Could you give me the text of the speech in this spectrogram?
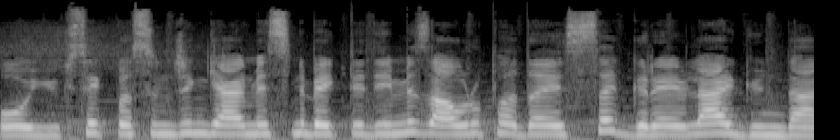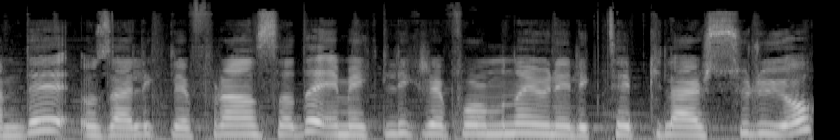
O yüksek basıncın gelmesini beklediğimiz Avrupa'da ise grevler gündemde. Özellikle Fransa'da emeklilik reformuna yönelik tepkiler sürüyor.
